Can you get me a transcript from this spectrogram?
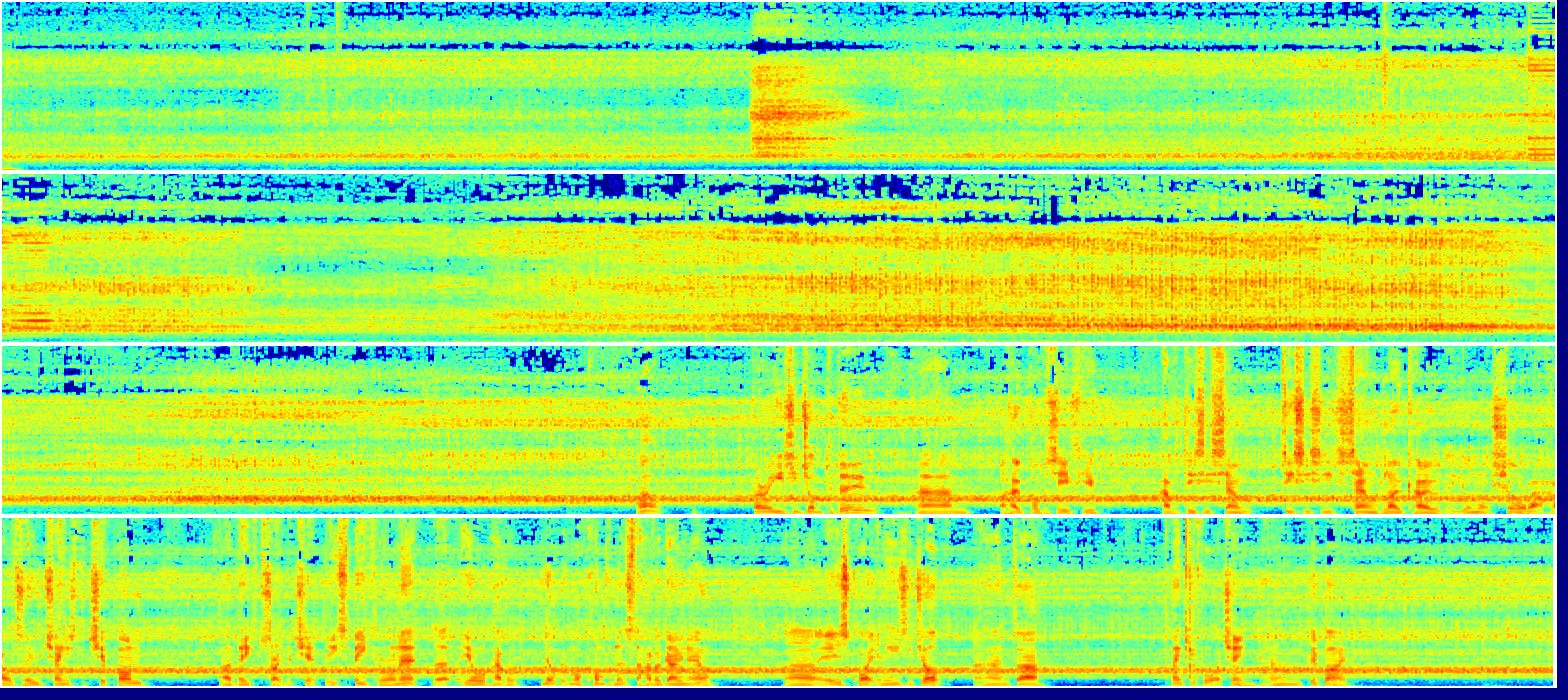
Well, very easy job to do. Um, I hope obviously if you have a DC sound DCC sound loco that you're not sure about how to change the chip on, uh, the sorry the chip, the speaker on it, that you'll have a little bit more confidence to have a go now. Uh, it is quite an easy job, and uh, thank you for watching, and goodbye.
